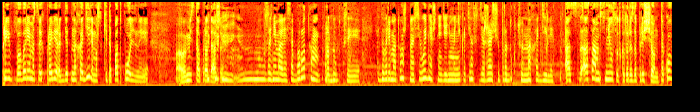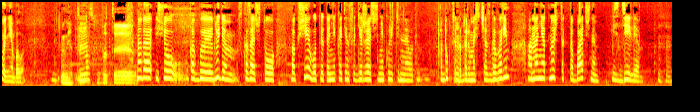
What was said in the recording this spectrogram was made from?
при, во время своих проверок где-то находили, может, какие-то подпольные места продажи? Ну, занимались оборотом продукции и говорим о том, что на сегодняшний день мы никотин содержащую продукцию находили. А, а сам снюс, вот, который запрещен, такого не было? Нет. Ну, вот, э... Надо еще как бы людям сказать, что вообще вот эта никотин содержащая некурительная вот продукция, угу. о которой мы сейчас говорим, она не относится к табачным изделиям. Угу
